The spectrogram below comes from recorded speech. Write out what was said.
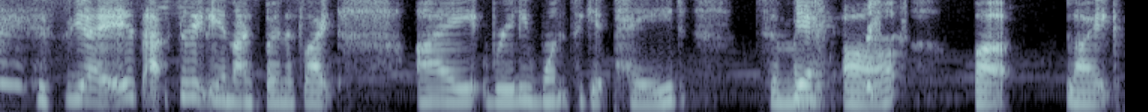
yeah it is absolutely a nice bonus like i really want to get paid to make yeah. art but like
